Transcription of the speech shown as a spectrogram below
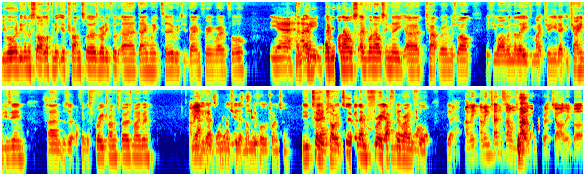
you're already going to start looking at your transfers ready for uh, down week two, which is round three and round four. Yeah, and I every, mean, everyone else, everyone else in the uh, chat room as well. If you are in the lead, make sure you get your changes in. And there's, a, I think there's three transfers maybe. I mean, you get some, make sure you get none before the twenty two. You two, yeah. sorry, two, and then three after round yeah. four. Yeah. yeah. I mean, I mean, ten sounds pretty good for Charlie, but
